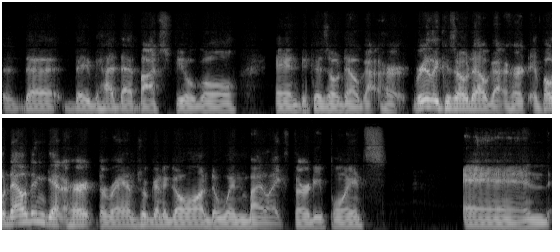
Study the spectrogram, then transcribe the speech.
the they had that botched field goal and because Odell got hurt. Really because Odell got hurt. If Odell didn't get hurt, the Rams were going to go on to win by like 30 points and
